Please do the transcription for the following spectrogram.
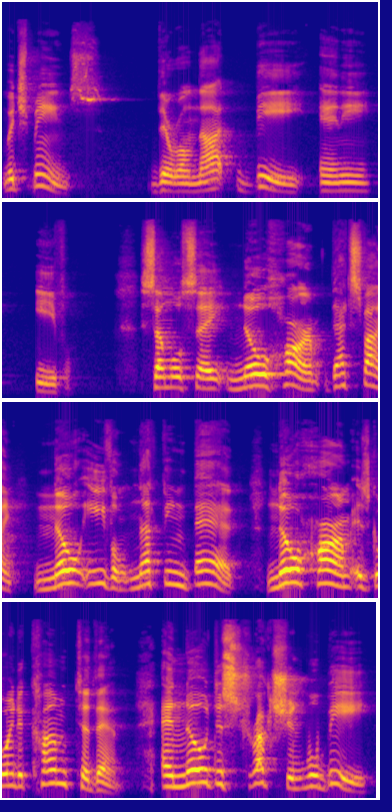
which means there will not be any evil. Some will say, no harm. That's fine. No evil, nothing bad. No harm is going to come to them, and no destruction will be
